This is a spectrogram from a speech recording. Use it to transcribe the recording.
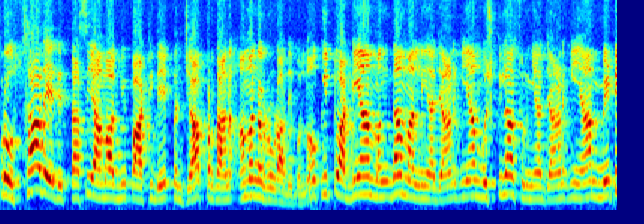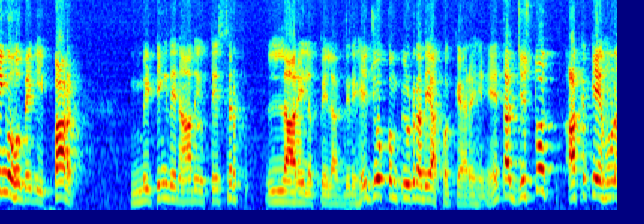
ਭਰੋਸਾ ਦੇ ਦਿੱਤਾ ਸੀ ਆਮ ਆਦਮੀ ਪਾਰਟੀ ਦੇ ਪੰਜਾਬ ਪ੍ਰਧਾਨ ਅਮਨ ਅਰੋੜਾ ਦੇ ਵੱਲੋਂ ਕਿ ਤੁਹਾਡੀਆਂ ਮੰਗਾਂ ਮੰਨ ਲਈਆਂ ਜਾਣਗੀਆਂ, ਮੁਸ਼ਕਿਲਾਂ ਸੁਣੀਆਂ ਜਾਣਗੀਆਂ, ਮੀਟਿੰਗ ਹੋਵੇਗੀ, ਪਰ ਮੀਟਿੰਗ ਦੇ ਨਾਂ ਦੇ ਉੱਤੇ ਸਿਰਫ ਲਾਰੇ ਲੱਪੇ ਲੱਗਦੇ ਰਹੇ ਜੋ ਕੰਪਿਊਟਰ ਅਧਿਆਪਕ ਕਹਿ ਰਹੇ ਨੇ। ਤਾਂ ਜਿਸ ਤੋਂ ਅੱਕ ਕੇ ਹੁਣ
